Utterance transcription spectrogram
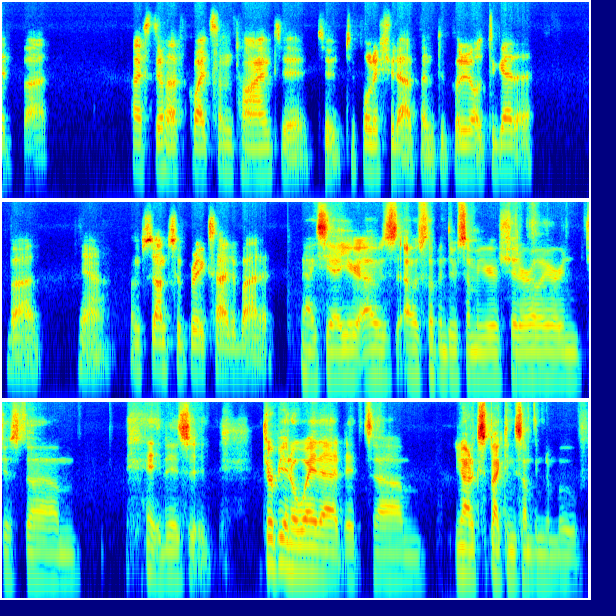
it, but I still have quite some time to to to polish it up and to put it all together. But yeah, I'm I'm super excited about it. Nice, yeah. You're, I was I was flipping through some of your shit earlier and just um, it is it, trippy in a way that it's um you're not expecting something to move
